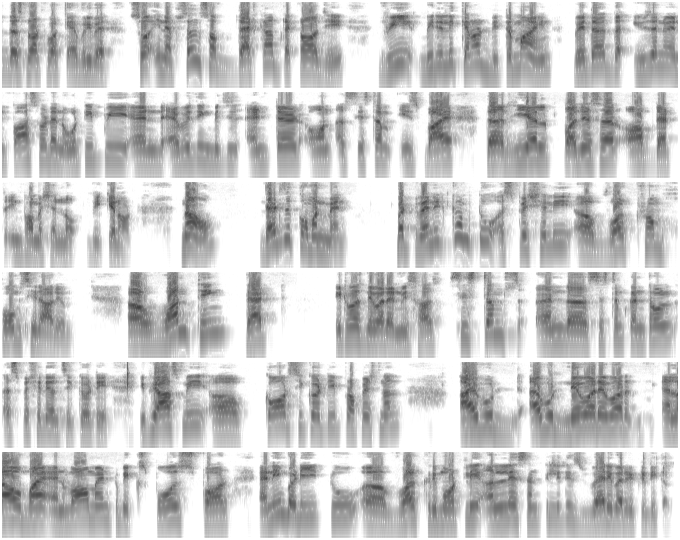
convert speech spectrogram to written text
does not work everywhere. So in absence of that kind of technology we we really cannot determine whether the username and password and otp and everything which is entered on a system is by the real possessor of that information. No we cannot. Now that's a common man. But when it comes to especially a work from home scenario uh, one thing that it was never envisaged systems and uh, system control especially on security. If you ask me a core security professional I would I would never ever allow my environment to be exposed for anybody to uh, work remotely unless until it is very very critical.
